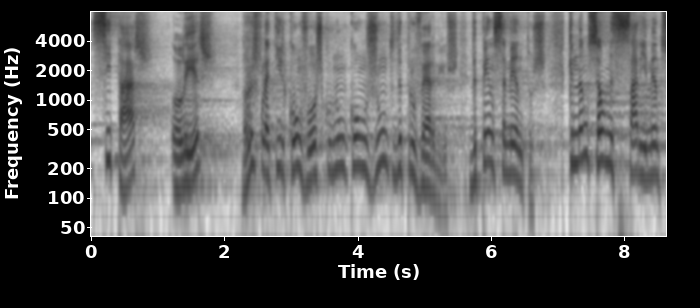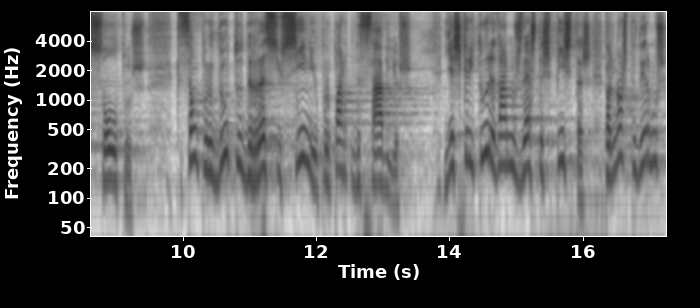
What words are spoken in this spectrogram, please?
citar, ler refletir convosco num conjunto de provérbios, de pensamentos, que não são necessariamente soltos, que são produto de raciocínio por parte de sábios. E a Escritura dá-nos estas pistas para nós podermos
